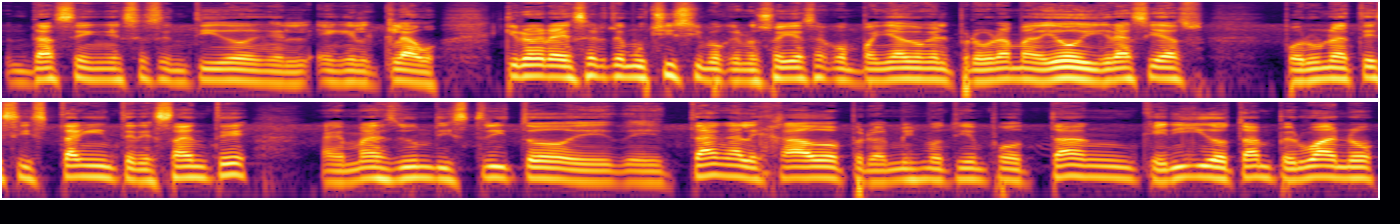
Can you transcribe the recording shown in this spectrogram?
das en ese sentido en el, en el clavo. Quiero agradecerte muchísimo que nos hayas acompañado en el programa de hoy. Gracias por una tesis tan interesante, además de un distrito de, tan alejado, pero al mismo tiempo tan querido, tan peruano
